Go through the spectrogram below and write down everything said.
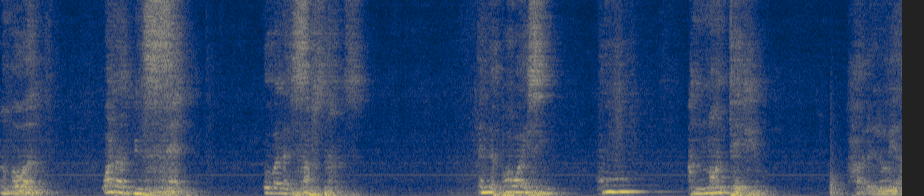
number one, what has been said over the substance, and the power is in who anointed him. Hallelujah.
